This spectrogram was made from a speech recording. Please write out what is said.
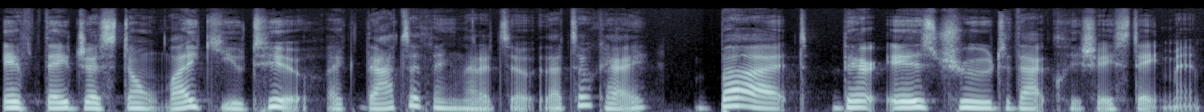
if they just don't like you too. Like that's a thing that it's that's okay. But there is true to that cliche statement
